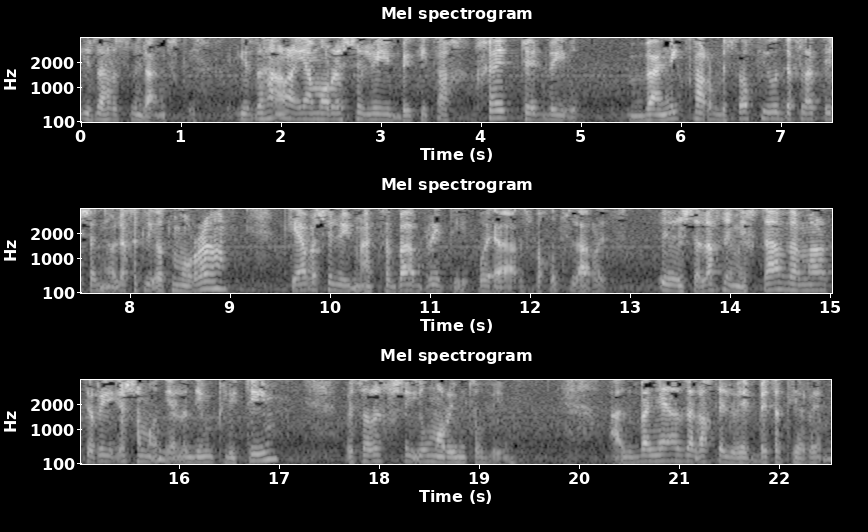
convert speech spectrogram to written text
יזהר סמילנסקי. יזהר היה מורה שלי בכיתה ח', ט' וי', ואני כבר בסוף י' החלטתי שאני הולכת להיות מורה, כי אבא שלי מהצבא הבריטי, הוא היה אז בחוץ לארץ. שלח לי מכתב ואמר, תראי, יש המון ילדים פליטים וצריך שיהיו מורים טובים. אז ואני אז הלכתי לבית הכרם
